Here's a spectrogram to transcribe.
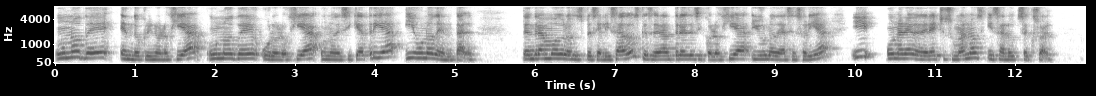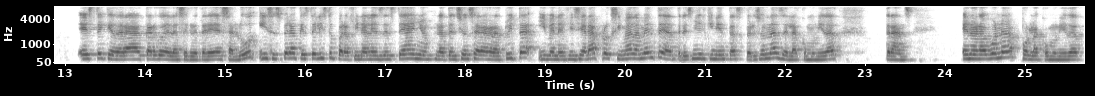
uno de endocrinología, uno de urología, uno de psiquiatría y uno dental. Tendrá módulos especializados, que serán tres de psicología y uno de asesoría, y un área de derechos humanos y salud sexual. Este quedará a cargo de la Secretaría de Salud y se espera que esté listo para finales de este año. La atención será gratuita y beneficiará aproximadamente a 3.500 personas de la comunidad trans. Enhorabuena por la comunidad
